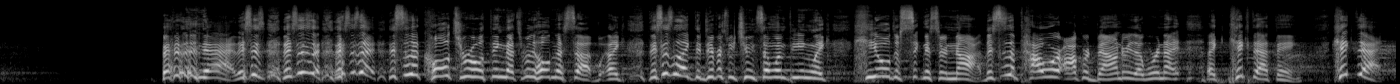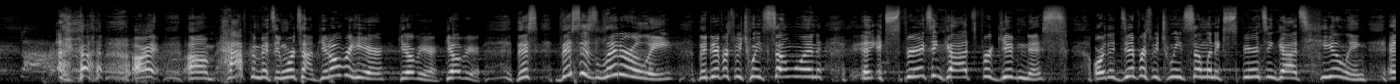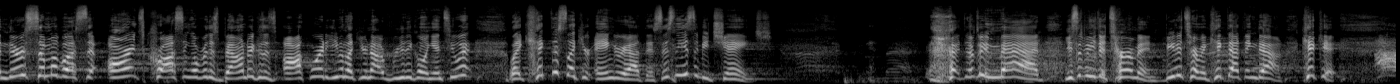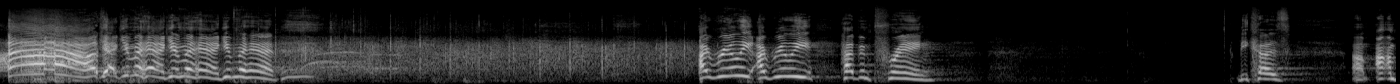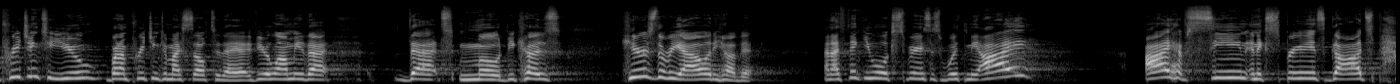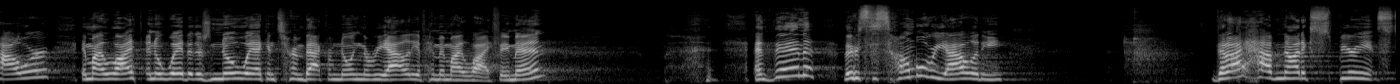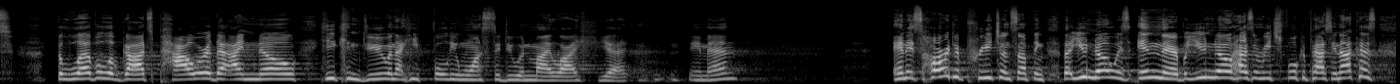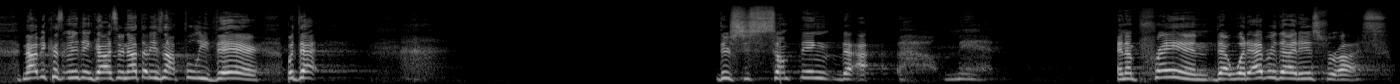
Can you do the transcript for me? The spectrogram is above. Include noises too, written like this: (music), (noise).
Better than that. This is this is a, this is a this is a cultural thing that's really holding us up. Like this is like the difference between someone being like healed of sickness or not. This is a power awkward boundary that we're not like kick that thing. Kick that. (laughs) All right, um, half convincing. More time. Get over here. Get over here. Get over here. This, this is literally the difference between someone experiencing God's forgiveness or the difference between someone experiencing God's healing. And there's some of us that aren't crossing over this boundary because it's awkward, even like you're not really going into it. Like, kick this like you're angry at this. This needs to be changed. (laughs) Don't be mad. You have to be determined. Be determined. Kick that thing down. Kick it. Ah! Okay, give him a hand. Give him a hand. Give him a hand. I really, I really have been praying because um, I'm preaching to you, but I'm preaching to myself today. If you allow me that, that mode, because here's the reality of it. And I think you will experience this with me. I I have seen and experienced God's power in my life in a way that there's no way I can turn back from knowing the reality of Him in my life. Amen? (laughs) And then there's this humble reality that I have not experienced the level of God's power that I know He can do and that He fully wants to do in my life yet. Amen? And it's hard to preach on something that you know is in there, but you know hasn't reached full capacity. Not because, not because of anything God's there, not that He's not fully there, but that there's just something that, I, oh man. And I'm praying that whatever that is for us,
